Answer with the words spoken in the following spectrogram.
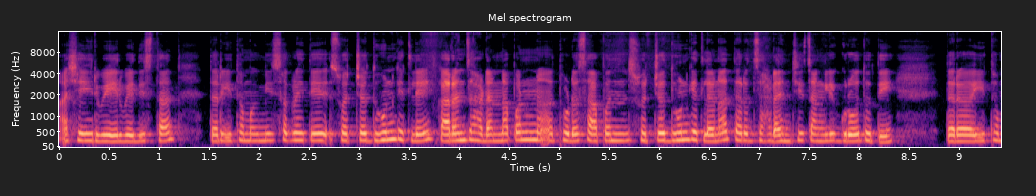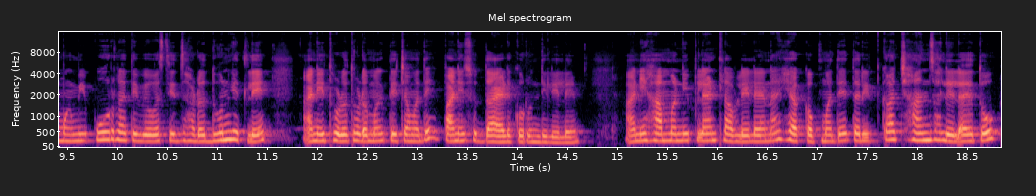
असे हिरवे हिरवे दिसतात. तर इथं मग मी सगळे ते स्वच्छ धुवून घेतले. कारण झाडांना पण थोडंसं आपण स्वच्छ धुवून घेतलं ना तर झाडांची चांगली ग्रोथ होते. तर इथं मग मी पूर्ण ते व्यवस्थित झाडं धुवून घेतले आणि थोडं थोडं मग त्याच्यामध्ये पाणीसुद्धा ॲड करून दिलेलं आहे. आणि हा मनी प्लॅन्ट लावलेला आहे ना ह्या कपमध्ये तर इतका छान झालेला आहे तो.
